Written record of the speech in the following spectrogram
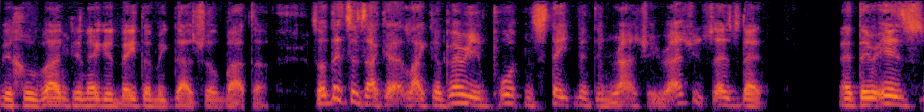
v'chuvan keneged beit hamikdash shel mata. So this is like a like a very important statement in Rashi. Rashi says that that there is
